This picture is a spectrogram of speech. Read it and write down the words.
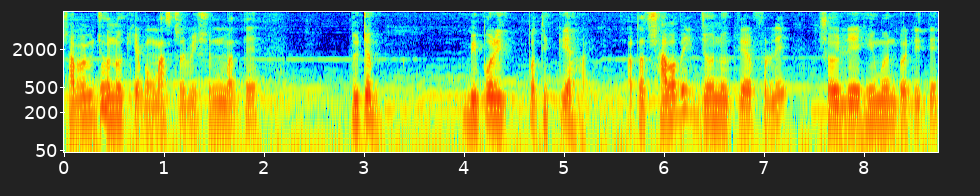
স্বাভাবিক যৌনক্রিয়া এবং মাস্টারবেশনের মধ্যে দুটো বিপরীত প্রতিক্রিয়া হয়। অর্থাৎ স্বাভাবিক যৌনক্রিয়ার ফলে শরীরে হিউম্যান বডিতে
